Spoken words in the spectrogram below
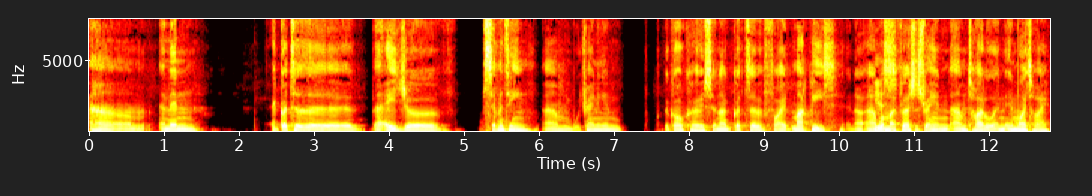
Um, and then I got to the, the age of 17. Um, we're training in the Gold Coast, and I got to fight Mark Peace, and I, I yes. won my first Australian um, title in, in Muay Thai.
